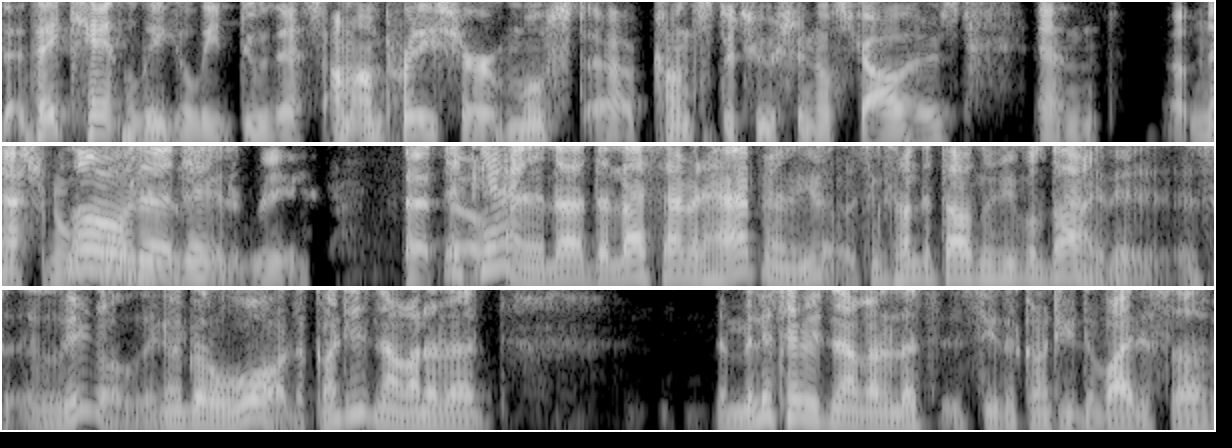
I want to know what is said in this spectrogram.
th- they can't legally do this. I'm, I'm pretty sure most uh, constitutional scholars and uh, national No, they- lawyers they- would agree that They uh, can. The, the last time it happened, you know, six hundred thousand people died. It- it's illegal. They're gonna go to war. The country's not gonna let. The military is not gonna let see the country divide itself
